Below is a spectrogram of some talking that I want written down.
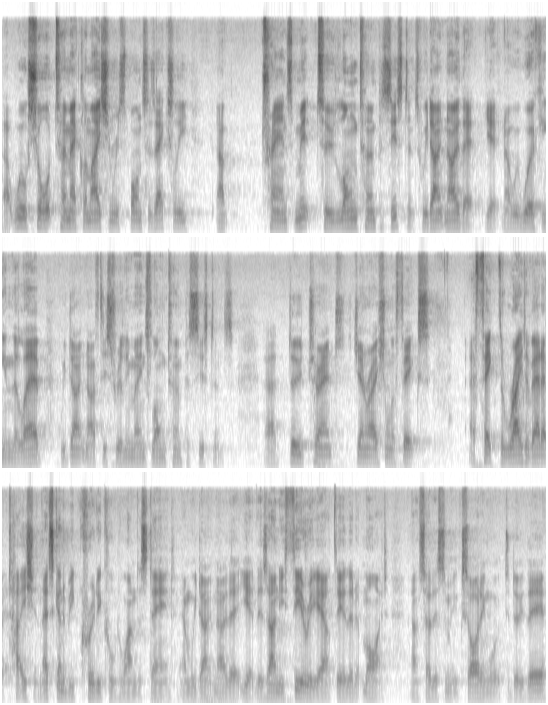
Uh, will short-term acclimation responses actually uh, transmit to long-term persistence? We don't know that yet. No, we're working in the lab. We don't know if this really means long-term persistence. Uh, do transgenerational effects affect the rate of adaptation? That's going to be critical to understand, and we don't know that yet. There's only theory out there that it might. Uh, so there's some exciting work to do there.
